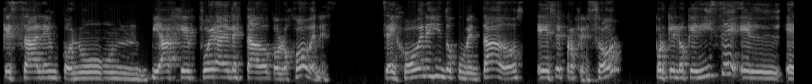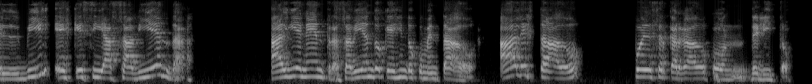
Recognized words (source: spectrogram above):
que salen con un viaje fuera del estado con los jóvenes. Si hay jóvenes indocumentados, ese profesor porque lo que dice el, el bill es que si a sabienda alguien entra sabiendo que es indocumentado al Estado, puede ser cargado con delito.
